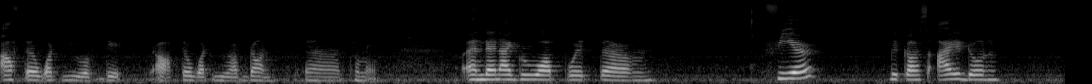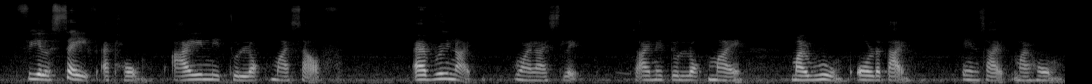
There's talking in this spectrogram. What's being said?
after what you have did, after what you have done uh, to me. And then I grew up with um, fear because I don't feel safe at home. I need to lock myself every night when I sleep. So I need to lock my my room all the time inside my home.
